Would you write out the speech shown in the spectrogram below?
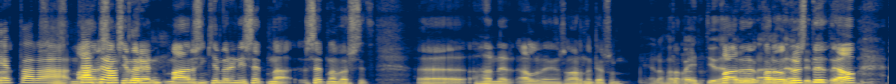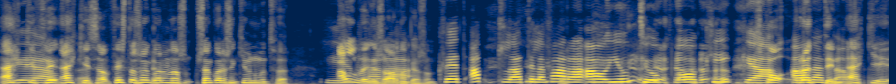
ég bara, þetta er áskorun. maður sem kemur inn í setna, setna vörsið uh, hann er alveg eins og Arne Björnsson. Er að fara beint í þetta núna farið á hlustið, já, ekki, ekki sá, fyrsta söngvarinn sem kemur nummið tvö alveg eins og Arne Björnsson. hvet alla til að fara á YouTube og kíkja sko, á röttin, þetta. ekki,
